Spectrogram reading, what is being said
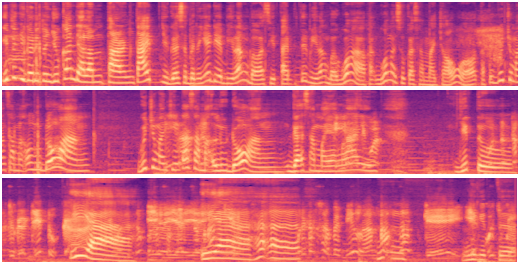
itu juga ditunjukkan dalam turn type juga. Sebenarnya dia bilang bahwa si type itu bilang bahwa gue gak gua nggak suka sama cowok tapi gue cuma sama elu doang. Gue cuma cinta Iya. sama elu doang nggak sama yang Iya, lain. gitu. juga gitu kan? Iya. Iya iya iya. Iya heeh. mereka tuh sampai bilang Mm-mm. I'm not gay. Iya, ya, gue gitu. juga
